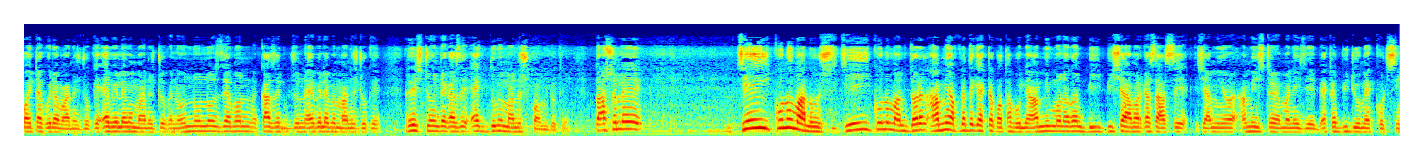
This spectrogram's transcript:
কয়টা করে মানুষ ঢোকে। অ্যাভেলেবেল মানুষ ঢোকে না। অন্য অন্য যেমন কাজের জন্য অ্যাভেলেবেল মানুষ ঢোকে রেস্টুরেন্টের কাজে একদমই মানুষ কম ঢোকে। তো আসলে যেই কোনো মানুষ, যেই কোনো মানুষ ধরেন আমি আপনাদেরকে একটা কথা বলি, আমি মনে করেন বিষয় আমার কাছে আছে, যে আমি আমি মানে যে একটা ভিডিও মেক করছি।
